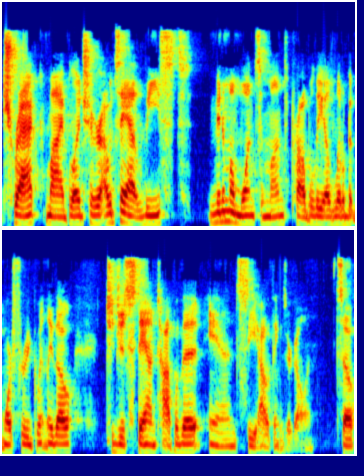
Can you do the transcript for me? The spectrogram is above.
track my blood sugar. I would say at least minimum once a month, probably a little bit more frequently though, to just stay on top of it and see how things are going. So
